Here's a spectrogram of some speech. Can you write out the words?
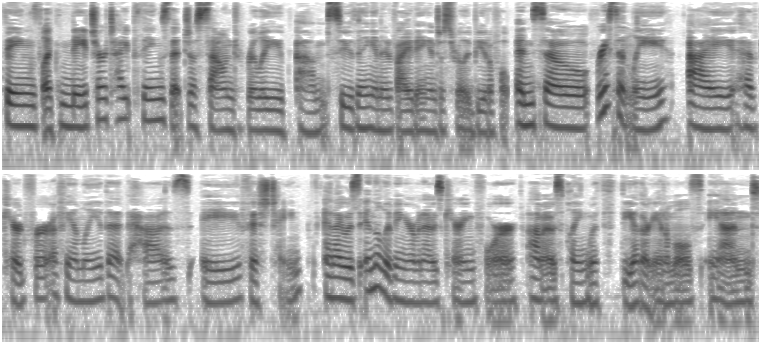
things like nature type things that just sound really um, soothing and inviting and just really beautiful. And so recently, I have cared for a family that has a fish tank, and I was in the living room and I was caring for, um, I was playing with the other animals, and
